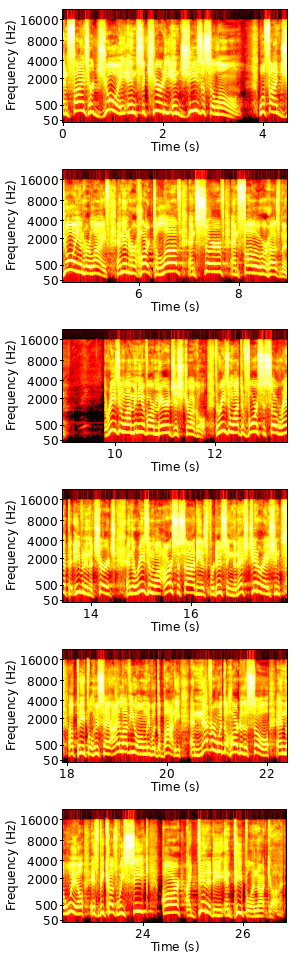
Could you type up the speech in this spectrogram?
and finds her joy in security in Jesus alone will find joy in her life and in her heart to love and serve and follow her husband. The reason why many of our marriages struggle, the reason why divorce is so rampant, even in the church, and the reason why our society is producing the next generation of people who say, I love you only with the body and never with the heart of the soul and the will, is because we seek our identity in people and not God.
